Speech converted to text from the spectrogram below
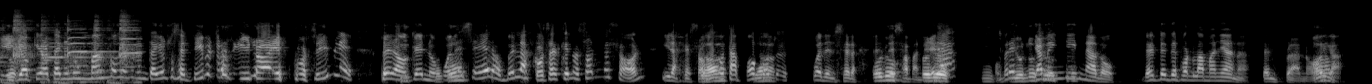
y, yo quiero tener un mango de 38 centímetros y no es posible. Pero que no puede ser, hombre. Las cosas que no son, no son. Y las que son, Ya, pues tampoco ya. pueden ser Bueno, de esa manera. Hombre, no ya me he indignado desde, desde por la mañana, temprano. Ah, Oiga.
